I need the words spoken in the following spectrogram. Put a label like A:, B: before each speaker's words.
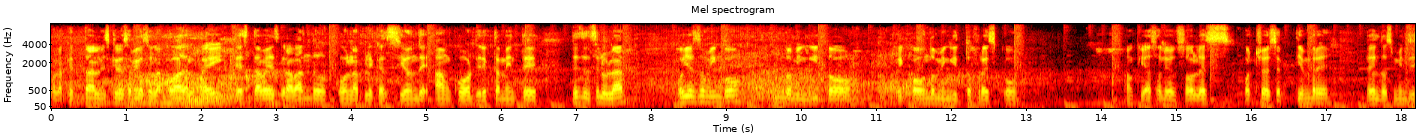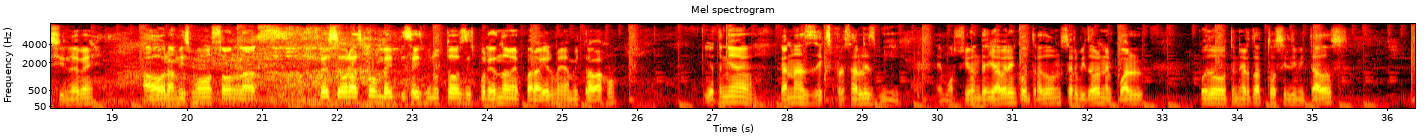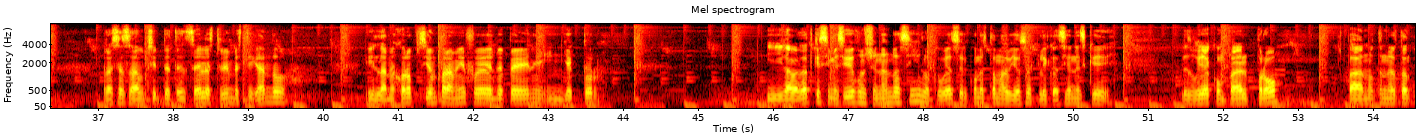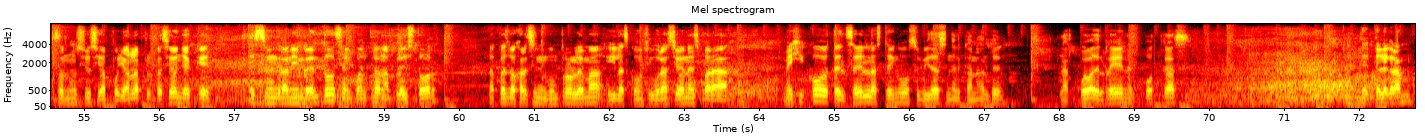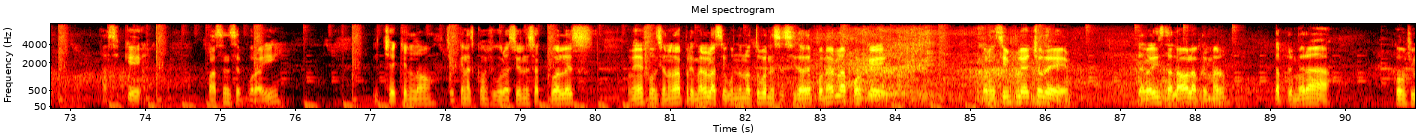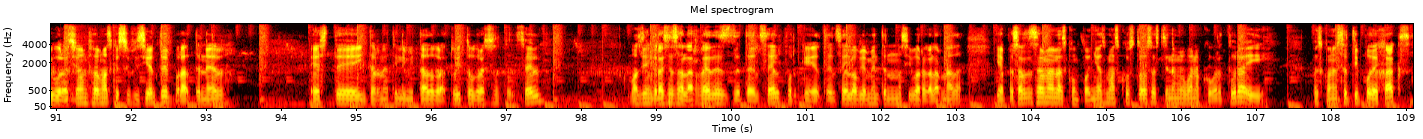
A: Hola, ¿qué tal mis queridos amigos de la Cueva del Rey? Esta vez grabando con la aplicación de Amcor directamente desde el celular. Hoy es domingo, un dominguito rico, un dominguito fresco. Aunque ya salió el sol, es 8 de septiembre del 2019. Ahora mismo son las 13 horas con 26 minutos disponiéndome para irme a mi trabajo. Ya tenía ganas de expresarles mi emoción de ya haber encontrado un servidor en el cual puedo tener datos ilimitados. Gracias a un chip de Telcel estuve investigando y la mejor opción para mí fue el VPN Injector. Y la verdad que si me sigue funcionando así, lo que voy a hacer con esta maravillosa aplicación es que les voy a comprar el Pro para no tener tantos anuncios y apoyar la aplicación ya que es un gran invento, se encuentra en la Play Store, la puedes bajar sin ningún problema y las configuraciones para México, Telcel, las tengo subidas en el canal de La Cueva del Rey, en el podcast de Telegram, así que pásense por ahí y chequenlo, chequen las configuraciones actuales. A mí me funcionó la primera, la segunda no tuve necesidad de ponerla porque con el simple hecho de de haber instalado la primera la primera configuración fue más que suficiente para tener este internet ilimitado gratuito gracias a Telcel. Más bien gracias a las redes de Telcel porque Telcel obviamente no nos iba a regalar nada. Y a pesar de ser una de las compañías más costosas tiene muy buena cobertura y pues con este tipo de hacks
